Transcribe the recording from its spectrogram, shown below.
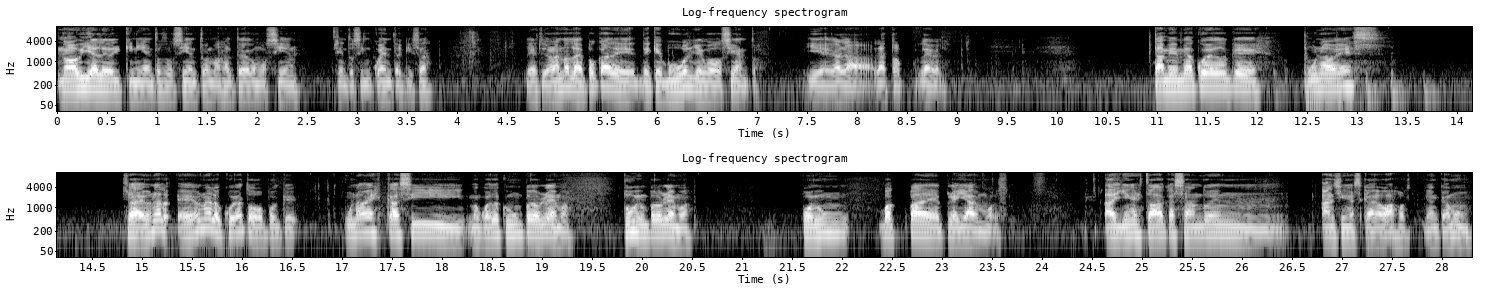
no había level 500 o 100, el más alto era como 100, 150 quizás. Le estoy hablando de la época de, de que Google llegó a 200 y era la, la top level. También me acuerdo que una vez, o sea, era una, era una locura todo porque una vez casi, me acuerdo que hubo un problema, tuve un problema por un backpack de Play Armors. Alguien estaba cazando en Ancient Escarabajos, de Ancamun.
